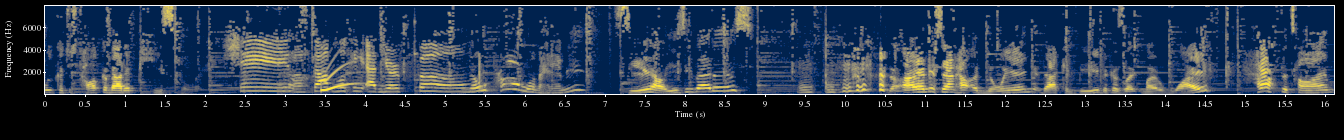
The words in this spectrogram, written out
we could just talk about it peacefully. Shane, stop looking at your phone. No problem, Hammy. See how easy that is? Now, I understand how annoying that can be because, like, my wife, half the time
